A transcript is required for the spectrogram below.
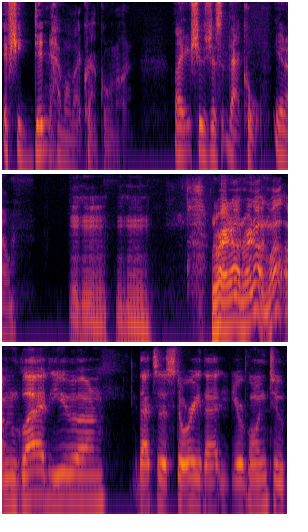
if she didn't have all that crap going on. Like, she was just that cool, you know? Mm-hmm. Mm-hmm. Right on, right on. Well, I'm glad you um that's a story that you're going to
